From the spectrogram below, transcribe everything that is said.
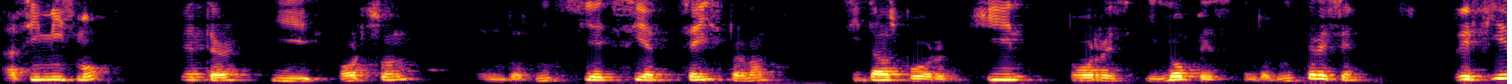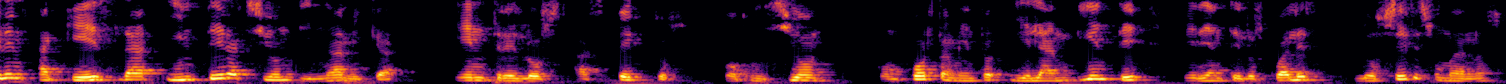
Asimismo, Peter y Orson en 2006, perdón, citados por Gil, Torres y López en 2013, refieren a que es la interacción dinámica entre los aspectos cognición, comportamiento y el ambiente mediante los cuales los seres humanos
